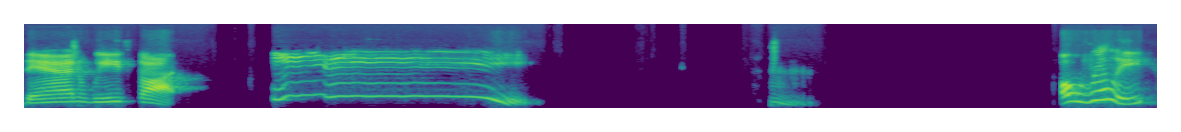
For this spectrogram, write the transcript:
than we thought. Hmm. Oh, really?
